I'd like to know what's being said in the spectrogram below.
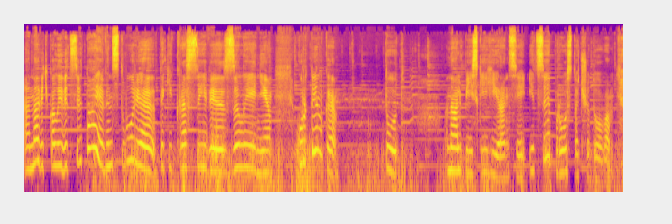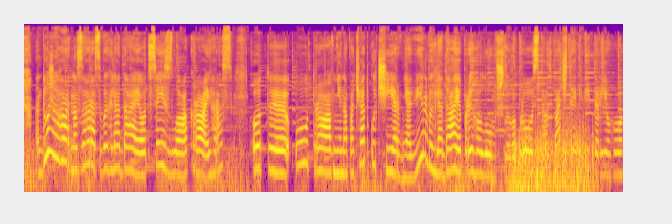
е, навіть коли відцвітає, він створює такі красиві зелені куртинки тут. На Альпійській гіранці, і це просто чудово. Дуже гарно зараз виглядає оцей злак Райграс. От е, у травні, на початку червня, він виглядає приголомшливо. Просто бачите, як вітер його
